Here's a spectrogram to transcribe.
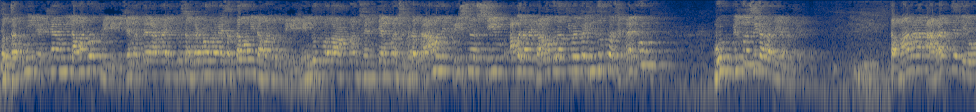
તો ધર્મની વ્યાખ્યા એમની લાવાડોળ થઈ ગઈ જેમ અત્યારે આપણા હિન્દુ સંગઠનો અને સત્તાઓની લાવાડોળ થઈ ગઈ હિન્દુત્વ તો આમ પણ છે તેમ પણ છે. મતલબ રામ અને કૃષ્ણ, શિવ, આ બધાને ગાળો બોલાવતી હોય તો હિન્દુત્વ છે. મેં ખુદ હું બિલકુલ સ્વીકારવા તૈયાર નથી. તમારા આરાધ્ય દેવો,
